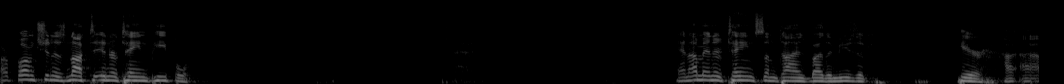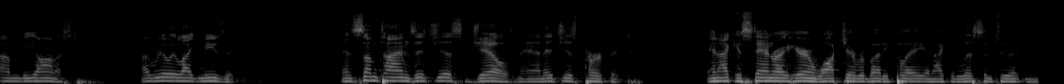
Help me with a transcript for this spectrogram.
Our function is not to entertain people. And I'm entertained sometimes by the music here. I, am be honest. I really like music. And sometimes it just gels, man. It's just perfect. And I can stand right here and watch everybody play, and I can listen to it, and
